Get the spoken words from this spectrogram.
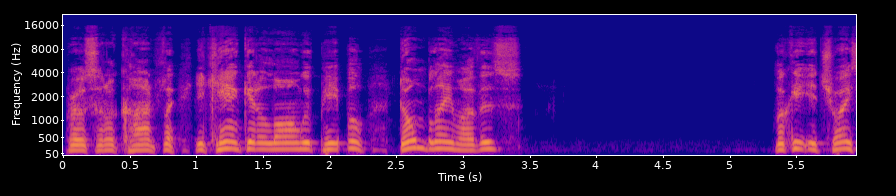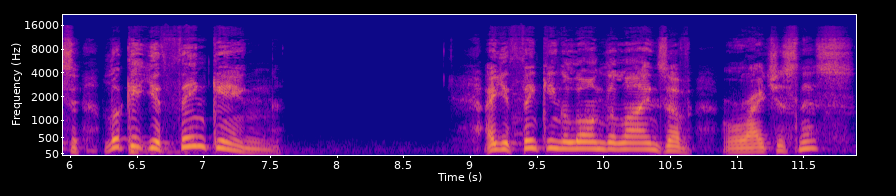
personal conflict. You can't get along with people. Don't blame others. Look at your choices. Look at your thinking. Are you thinking along the lines of righteousness?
